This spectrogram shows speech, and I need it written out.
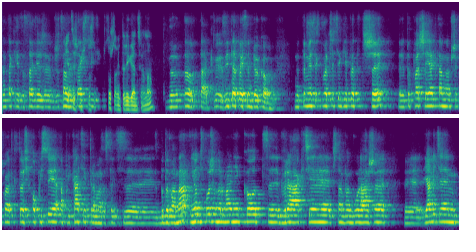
na takiej zasadzie, że wrzucamy tekst. i- sztuczną- inteligencją, no. No to tak, z interfejsem białkowym. Natomiast jak patrzycie GPT-3, y, to patrzę jak tam na przykład ktoś opisuje aplikację, która ma zostać zbudowana i on tworzy normalnie kod w Reakcie czy tam w Angularze. Ja widziałem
